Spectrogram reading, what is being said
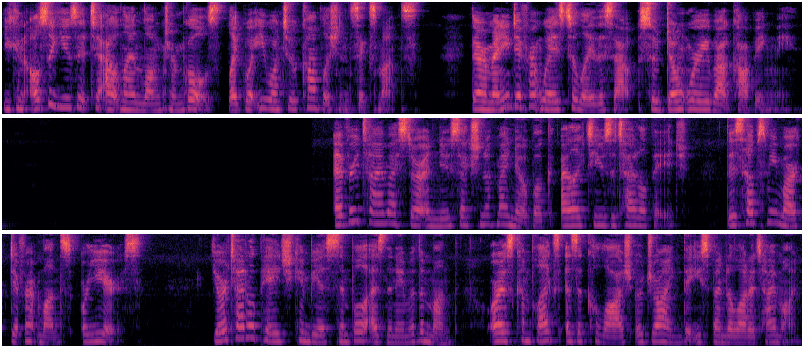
You can also use it to outline long-term goals, like what you want to accomplish in six months. There are many different ways to lay this out, so don't worry about copying me. Every time I start a new section of my notebook, I like to use a title page. This helps me mark different months or years. Your title page can be as simple as the name of the month or as complex as a collage or drawing that you spend a lot of time on.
